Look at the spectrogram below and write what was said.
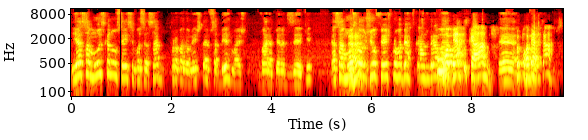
E essa música, não sei se você sabe, provavelmente deve saber, mas vale a pena dizer aqui. Essa música uhum. o Gil fez para o Roberto Carlos gravar. O Roberto Carlos? É, Foi para o Roberto Carlos?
